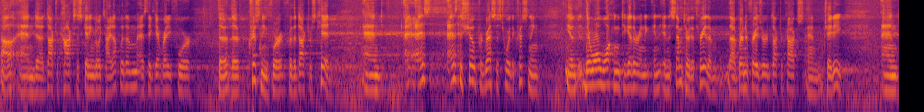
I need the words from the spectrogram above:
Uh, and uh, Dr. Cox is getting really tied up with him as they get ready for the, the christening for, for the doctor's kid. And as, as the show progresses toward the christening, you know, they're all walking together in, in, in the cemetery, the three of them, uh, Brendan Fraser, Dr. Cox, and JD. And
